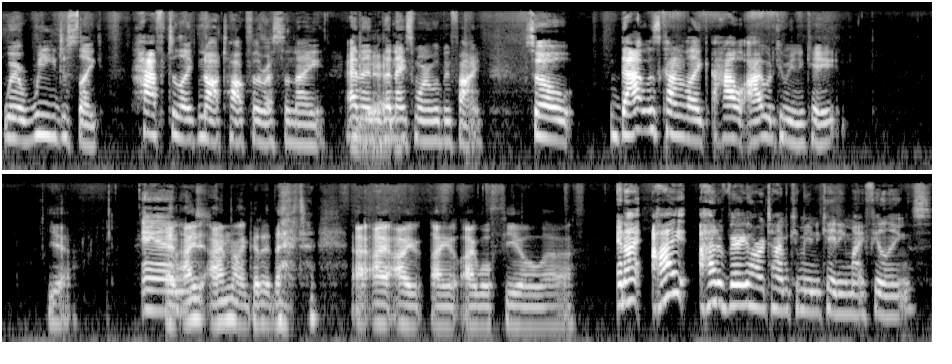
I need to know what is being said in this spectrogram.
where we just like have to like not talk for the rest of the night and then Yeah. the next morning we'll be fine. So that was kind of like how I would communicate Yeah. and And, I I'm not good at that. I I I I will feel. Uh, and I I had a very hard time communicating my feelings.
